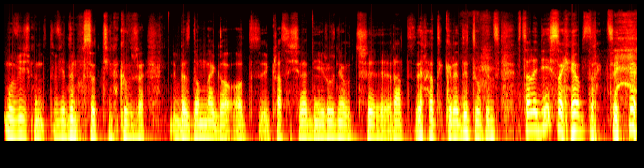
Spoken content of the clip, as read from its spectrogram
Mówiliśmy w jednym z odcinków, że bezdomnego od klasy średniej różnią trzy raty, raty kredytu, więc wcale nie jest takie abstrakcyjne.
